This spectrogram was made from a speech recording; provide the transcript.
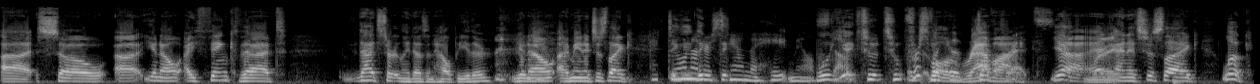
Uh, so, uh, you know, I think that. That certainly doesn't help either. You know, I mean, it's just like i don't the- the- understand the hate mail well, stuff yeah. To, to first Like of all, the a death rabbi. threats. Yeah, and, and it's just like, look,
